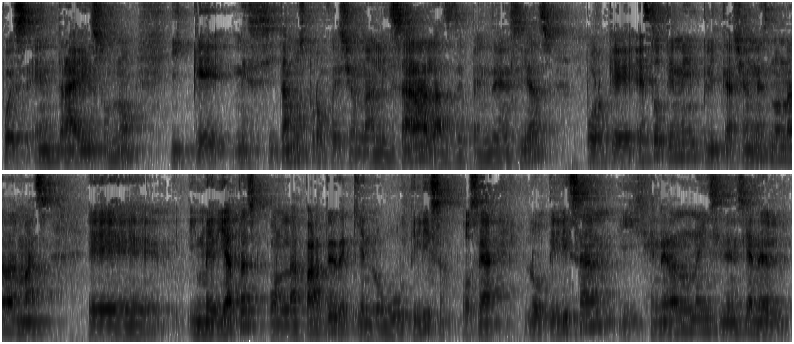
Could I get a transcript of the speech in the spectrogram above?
pues entra eso, ¿no? Y que necesitamos profesionalizar a las dependencias porque esto tiene implicaciones no nada más eh, inmediatas con la parte de quien lo utiliza. O sea, lo utilizan y generan una incidencia en el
